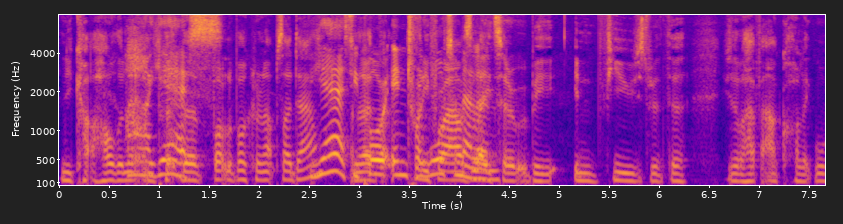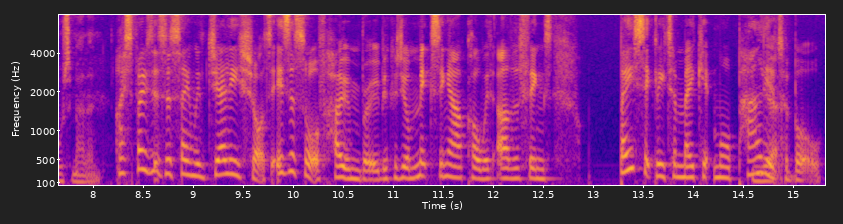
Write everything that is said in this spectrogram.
and you cut a hole in it Ah, and yes. put the bottle of vodka in upside down. Yes, you pour it into the 24 hours later, it would be infused with the. You'll have alcoholic watermelon. I suppose it's the same with jelly shots. It is a sort of homebrew because you're mixing alcohol with other things, basically to make it more palatable,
